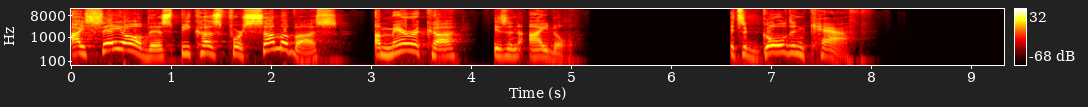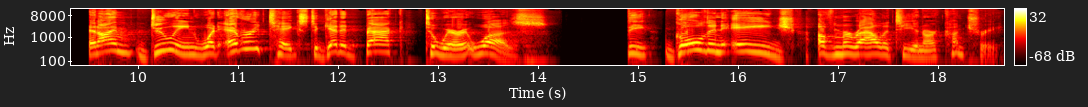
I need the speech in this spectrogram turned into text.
I say all this because for some of us, America is an idol. It's a golden calf. And I'm doing whatever it takes to get it back to where it was the golden age of morality in our country.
